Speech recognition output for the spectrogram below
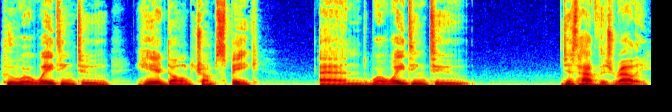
who were waiting to hear Donald Trump speak and were waiting to just have this rally.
